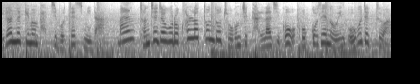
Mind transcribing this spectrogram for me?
이런 느낌은 받지 못했습니다.만 전체적으로 컬러 톤도 조금씩 달라지고 곳곳에 놓인 오브젝트와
